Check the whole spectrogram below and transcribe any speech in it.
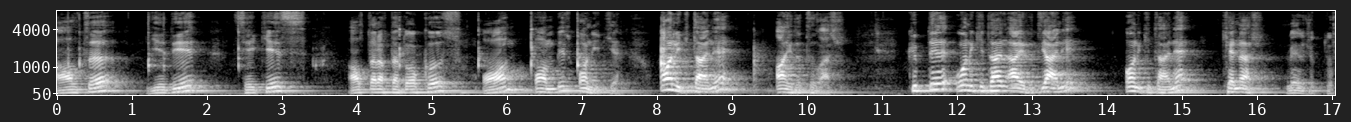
6 7 8 alt tarafta 9 10 11 12 12 tane ayrıtı var. Küpte 12 tane ayrıt yani 12 tane kenar mevcuttur.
